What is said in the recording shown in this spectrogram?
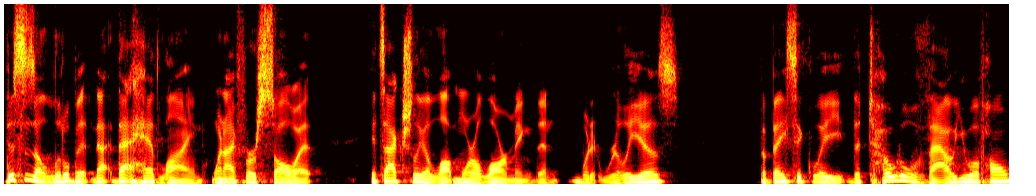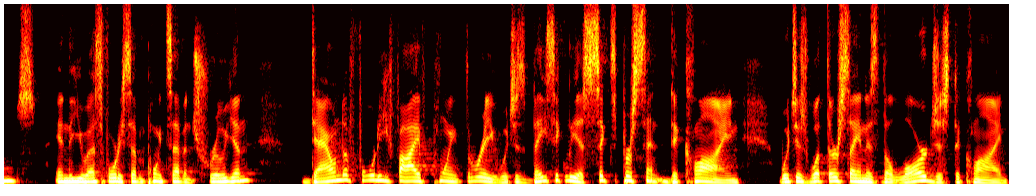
This is a little bit that, that headline when I first saw it, it's actually a lot more alarming than what it really is. But basically, the total value of homes in the US 47.7 trillion down to 45.3, which is basically a 6% decline which is what they're saying is the largest decline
